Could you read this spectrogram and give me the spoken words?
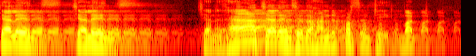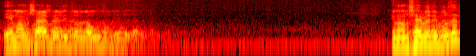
চ্যালেঞ্জ চ্যালেঞ্জ চ্যালেঞ্জ হ্যাঁ চ্যালেঞ্জ এটা হান্ড্রেড পার্সেন্ট ঠিক। বাট ইমাম সাহেব এলি তোর গা যাবে। ইমাম সাহেব এলি বোঝেন?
